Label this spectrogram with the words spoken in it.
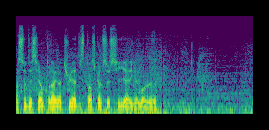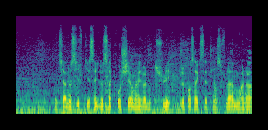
à ce Déciant qu'on arrive à tuer à distance comme ceci. Il y a également le... Le tir nocif qui essaye de s'approcher. On arrive à le tuer, je pense, avec cette lance-flamme. Voilà.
